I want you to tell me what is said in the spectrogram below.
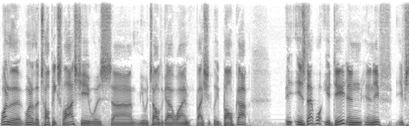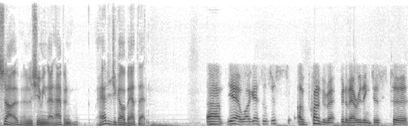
one of the one of the topics last year was um, you were told to go away and basically bulk up. Is that what you did? And, and if if so, and assuming that happened, how did you go about that? Um, yeah, well, I guess it was just a kind of a bit of everything, just to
